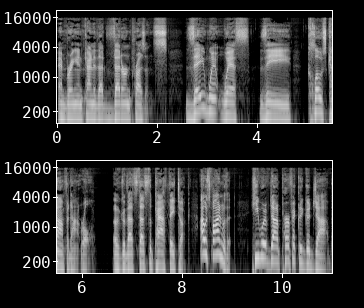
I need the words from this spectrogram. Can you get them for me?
and bring in kind of that veteran presence. They went with the close confidant role. Uh, that's that's the path they took. I was fine with it. He would have done a perfectly good job.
